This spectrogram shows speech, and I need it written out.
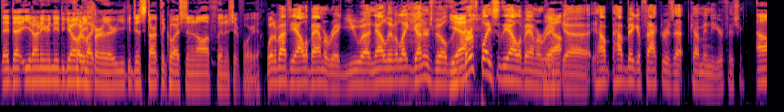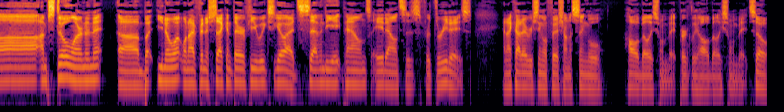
Don't- you don't even need to go Clear any Lake. further. You could just start the question and I'll finish it for you. What about the Alabama rig? You uh, now live at Lake Guntersville, the Yeah. birthplace of the Alabama rig. Yeah. Uh, how how big a factor has that come into your fishing? Uh, I'm still learning it. Uh, but you know what? When I finished second there a few weeks ago, I had 78 pounds, 8 ounces for three days. And I caught every single fish on a single hollow belly swim bait, Berkley hollow belly swim bait. So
